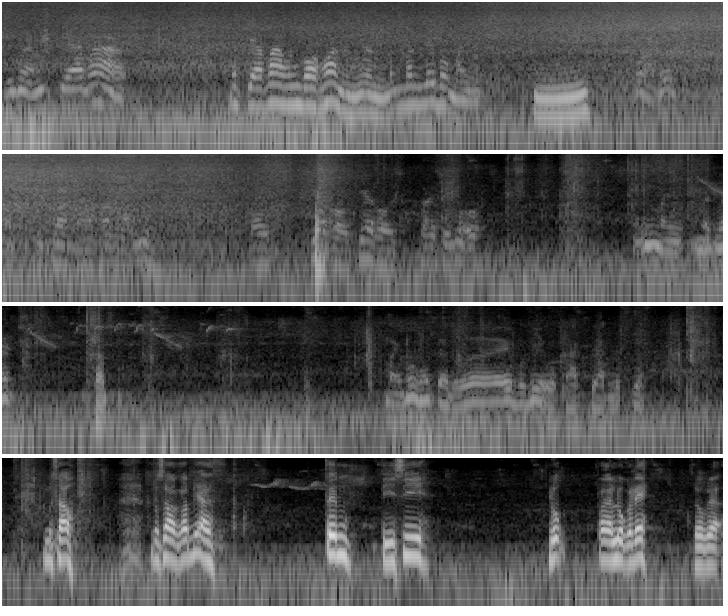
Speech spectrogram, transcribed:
คือว่ามันแก่มาก มันแก่มากมันบ่ฮ้อนอย่างนั้นมันมันเลยบ่ใหม่อืมก็ว่ามันความหนาความหลังนี่ไปเชี่ยเขาเชี่ยเขาไปซุ้มโอ้มันใหม่เม็ดเม็ดครับใหม่บ่ฮู้แต่เลยบ่มีโอกาสเปลี่ยนเลยมื้อเช้าเมื้อเช้าก็เมียตื่นตีสี่ลุกพากันลุกกันเด้ลุกแล้ว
